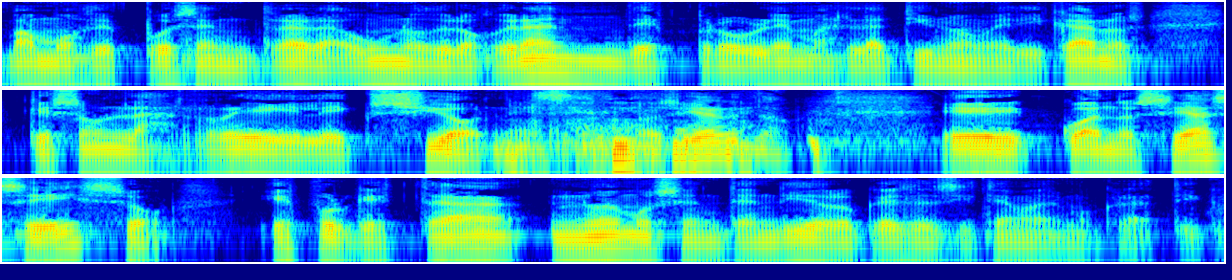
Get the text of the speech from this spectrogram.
vamos después a entrar a uno de los grandes problemas latinoamericanos, que son las reelecciones, ¿no es cierto? Eh, cuando se hace eso es porque está, no hemos entendido lo que es el sistema democrático.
